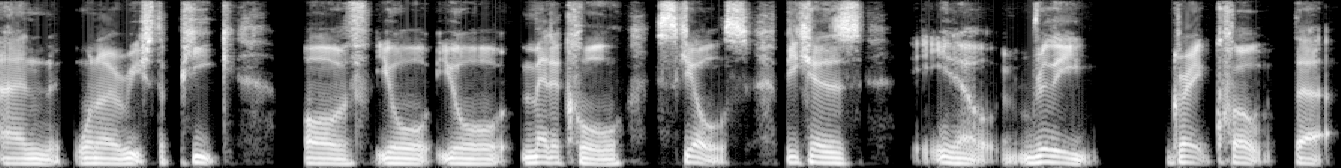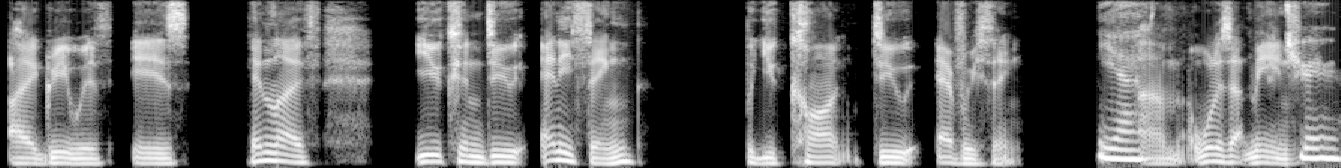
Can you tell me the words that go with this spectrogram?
and want to reach the peak of your your medical skills because you know really great quote that I agree with is in life you can do anything but you can't do everything. Yeah. Um, what does that mean? True.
